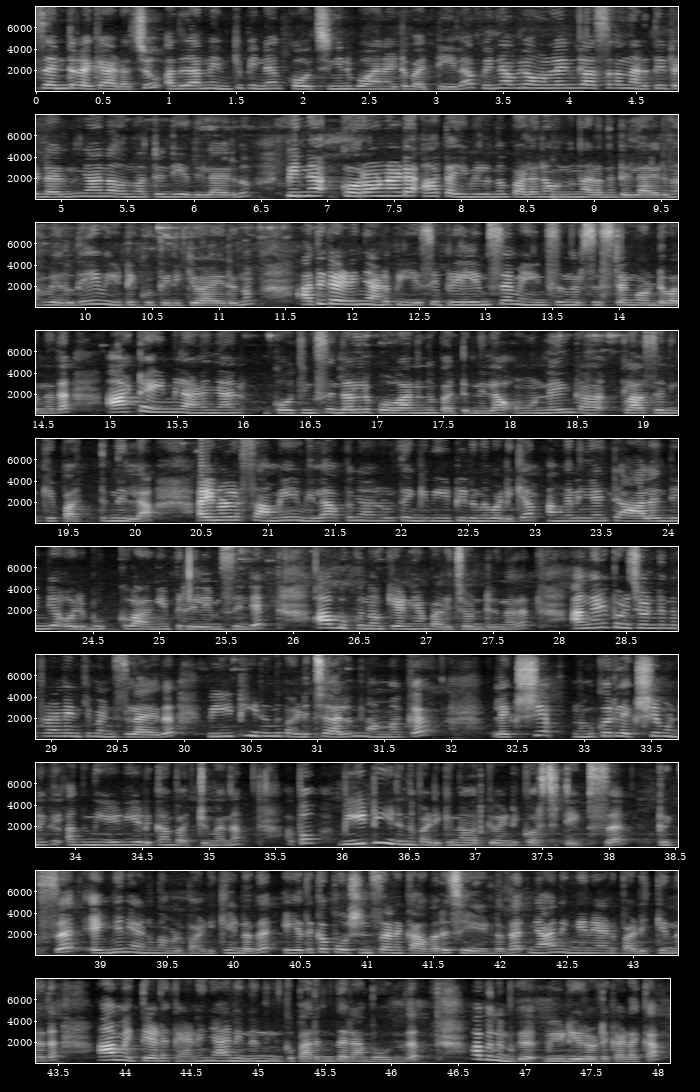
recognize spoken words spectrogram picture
സെന്ററൊക്കെ അടച്ചു. അത് കാരണം എനിക്ക് പിന്നെ കോച്ചിങ്ങിന് പോകാനായിട്ട് പറ്റിയില്ല. പിന്നെ അവർ ഓൺലൈൻ ക്ലാസ്സൊക്കെ നടത്തിയിട്ടുണ്ടായിരുന്നു. ഞാൻ അതൊന്നും അറ്റൻഡ് ചെയ്തില്ലായിരുന്നു. പിന്നെ കൊറോണയുടെ ആ ടൈമിലൊന്നും പഠനം ഒന്നും നടന്നിട്ടില്ലായിരുന്നു. വെറുതെ വീട്ടിൽ കുത്തിരിക്കുമായിരുന്നു അത് കഴിഞ്ഞാണ് P S C prelims mains എന്നൊരു സിസ്റ്റം കൊണ്ടുവന്നത്. ആ ടൈമിലാണ് ഞാൻ കോച്ചിങ് സെന്ററിൽ പോകാനൊന്നും പറ്റുന്നില്ല. ഓൺലൈൻ ക്ലാസ് എനിക്ക് പറ്റുന്നില്ല. അതിനുള്ള സമയമില്ല. അപ്പോൾ ഞാൻ ഞാനോർത്ത് എനിക്ക് വീട്ടിലിരുന്ന് പഠിക്കാം. അങ്ങനെ ഞാൻ ടാലന്റിന്റെ ഒരു ബുക്ക് വാങ്ങി പ്രിലിംസിന്റെ ആ ബുക്ക് നോക്കിയാണ് ഞാൻ പഠിച്ചുകൊണ്ടിരുന്നത് അങ്ങനെ പഠിച്ചുകൊണ്ടിരുന്നപ്പോഴാണ് എനിക്ക് മനസ്സിലായത് വീട്ടിൽ ഇരുന്ന് പഠിച്ചാലും നമുക്ക് ലക്ഷ്യം നമുക്കൊരു ലക്ഷ്യമുണ്ടെങ്കിൽ അത് നേടിയെടുക്കാൻ പറ്റുമെന്ന്. അപ്പോൾ വീട്ടിൽ ഇരുന്ന് പഠിക്കുന്നവർക്ക് വേണ്ടി കുറച്ച് ടിപ്സ് ട്രിക്സ് എങ്ങനെയാണ് നമ്മൾ പഠിക്കേണ്ടത് ഏതൊക്കെ പോർഷൻസാണ് കവർ ചെയ്യേണ്ടത് ഞാൻ എങ്ങനെയാണ് പഠിക്കുന്നത് ആ മെത്തേഡൊക്കെയാണ് ഞാൻ ഇന്ന് നിങ്ങൾക്ക് പറഞ്ഞു തരാൻ പോകുന്നത്. അപ്പോൾ നമുക്ക് വീഡിയോയിലോട്ട് കിടക്കാം.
